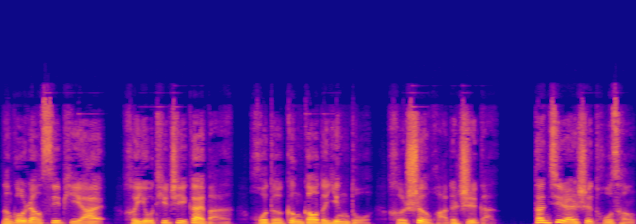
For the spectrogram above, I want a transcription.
能够让 CPI 和 UTG 盖板获得更高的硬度和顺滑的质感。但既然是涂层，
